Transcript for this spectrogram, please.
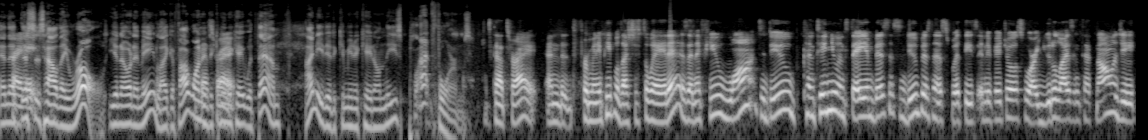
and that right. this is how they roll. You know what I mean? Like if I wanted That's to communicate right. with them, I needed to communicate on these platforms. That's right. And for many people, that's just the way it is. And if you want to do, continue and stay in business and do business with these individuals who are utilizing technology,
